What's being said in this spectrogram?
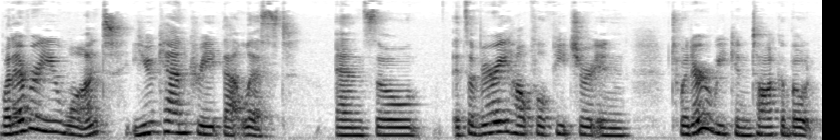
Whatever you want, you can create that list. And so it's a very helpful feature in Twitter. We can talk about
